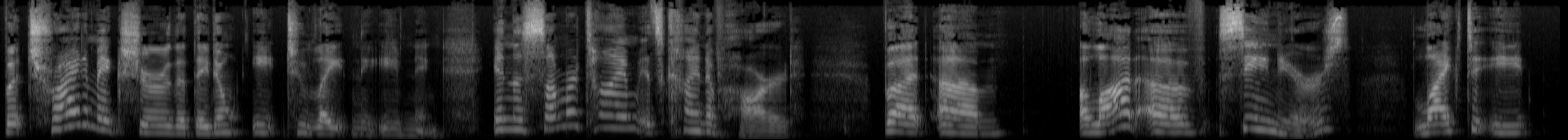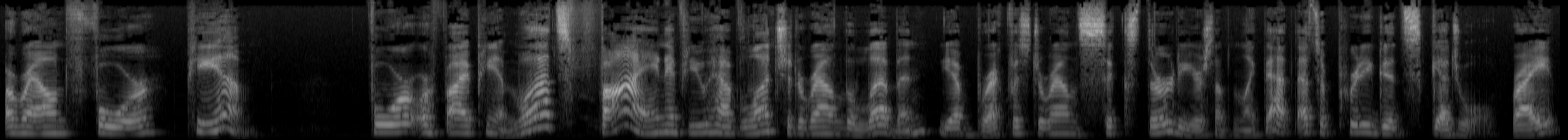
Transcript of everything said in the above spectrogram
but try to make sure that they don't eat too late in the evening. In the summertime, it's kind of hard, but um, a lot of seniors like to eat around 4 p.m. 4 or 5 p.m. Well, that's fine if you have lunch at around 11, you have breakfast around 6:30 or something like that. That's a pretty good schedule, right?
